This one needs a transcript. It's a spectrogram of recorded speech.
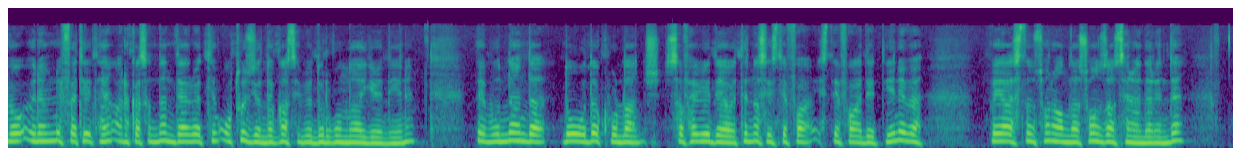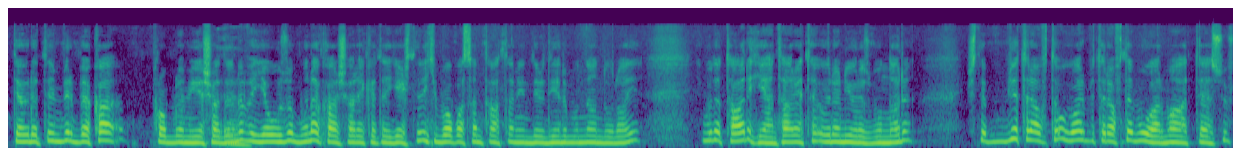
ve o önemli fetihlerin arkasından devletin 30 yıllık nasıl bir durgunluğa girdiğini ve bundan da doğuda kurulan Safevi devleti nasıl istifa, istifade ettiğini ve Beyazıt'ın son anda son senelerinde devletin bir beka problemi yaşadığını Evet. ve Yavuz'un buna karşı harekete geçtiğini ki babasını tahttan indirdiğini bundan dolayı. Bu da tarih yani tarihte öğreniyoruz bunları. İşte bir tarafta o var bir tarafta bu var maat teessüf.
